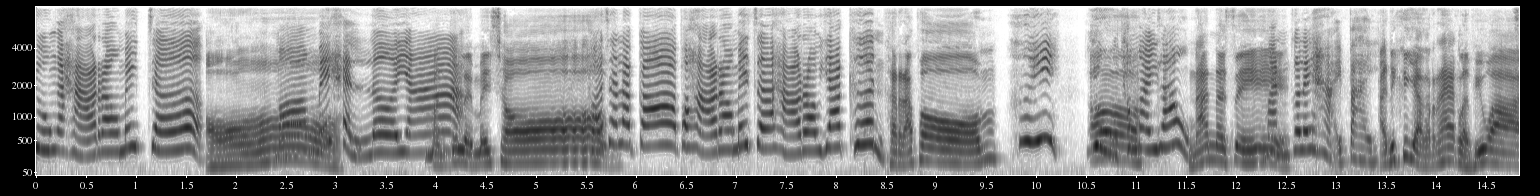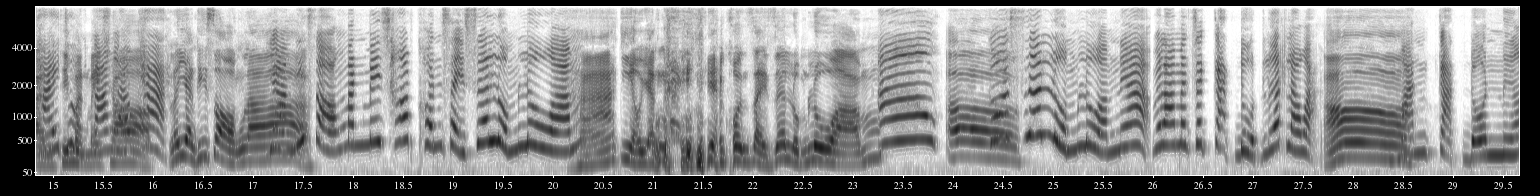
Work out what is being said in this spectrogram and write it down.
ยุงอะหาเราไม่เจออ๋อมองไม่เห็นเลยอะมันก็เลยไม่ชอบเพราะฉะนั้นแล้วก็พอหาเราไม่เจอหาเรายากขึ้น ครับผมเฮ้ยอยู่เออทำไมเล่า นั่นนะสิ มันก็เลยหายไป อันนี้คืออย่างแรกเหรอพี่วานใช่ที่มันไม่ถูกต้องชแล้อวบค่ะแล้วอย่างที่สองล่ะ อย่างที่สองมันไม่ชอบคนใส่เสื้อหลวมหลวมๆหาเกี่ยวยังไงเนี่ยคนใส่เสื้อหลวมๆอ้าวเออก็เสื้อห ลวมหลวมๆเนี่ย เวลามันจะกัดดูดเลือดเราอะอ๋อมันกัดโดนเนื้อ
